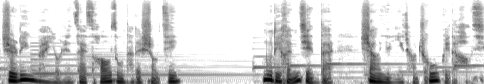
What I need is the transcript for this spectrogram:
是另外有人在操纵他的手机，目的很简单。上演一场出轨的好戏。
